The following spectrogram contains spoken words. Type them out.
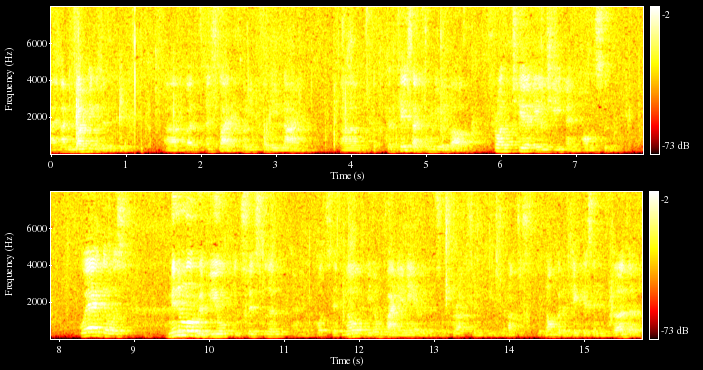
I, I'm jumping a little bit, uh, but slide 40, 49, um, the case I told you about, Frontier AG and Thomson, where there was minimal review in Switzerland, and the court said, no, we don't find any evidence of corruption, we're not, just, we're not going to take this any further.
